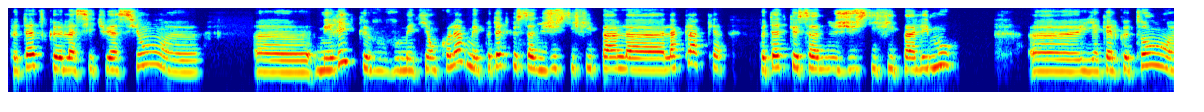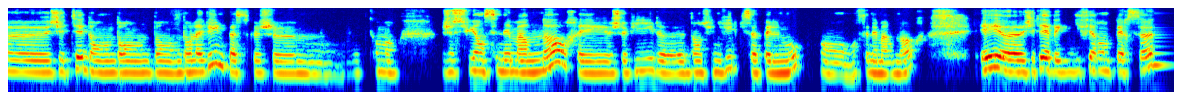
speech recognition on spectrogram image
peut-être que la situation mérite que vous vous mettiez en colère, mais peut-être que ça ne justifie pas la, la claque. Peut-être que ça ne justifie pas les mots. Euh, il y a quelque temps, euh, j'étais dans, dans, dans, la ville parce que je, comment, je suis en Seine-et-Marne Nord et je vis dans une ville qui s'appelle Meaux, en, Seine-et-Marne Nord. Et euh, j'étais avec différentes personnes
